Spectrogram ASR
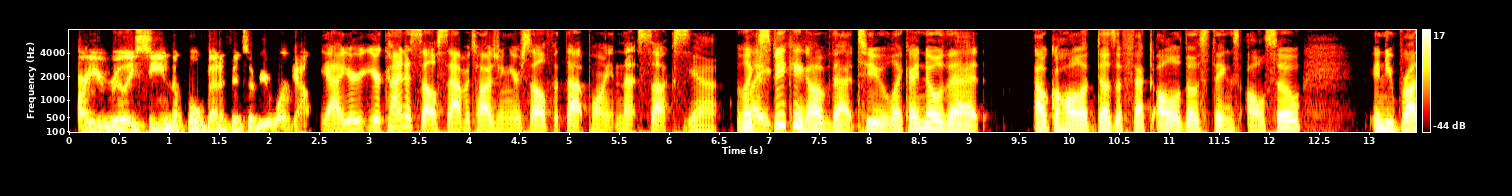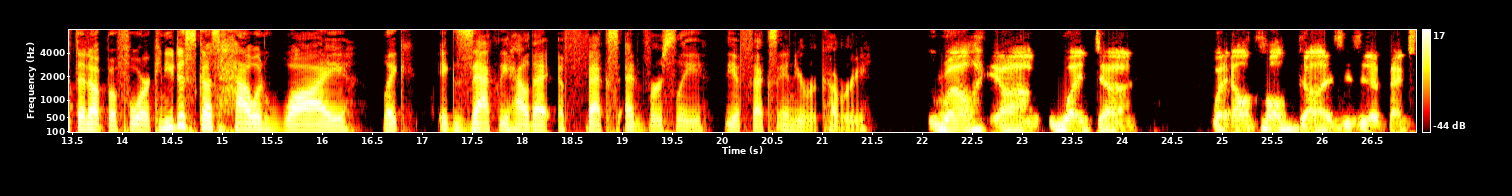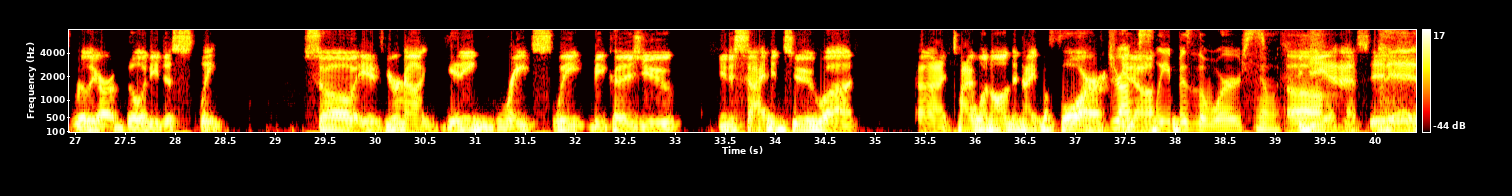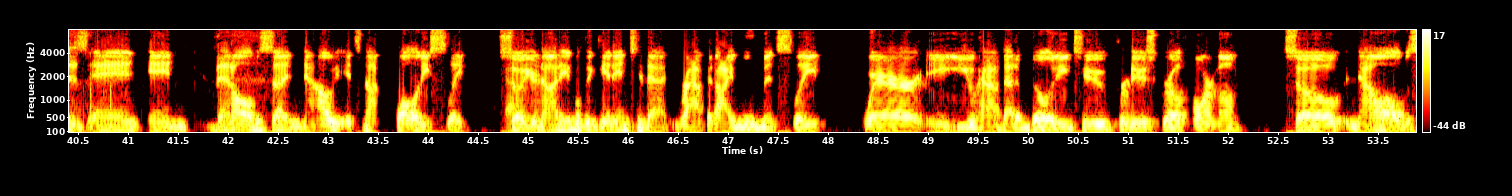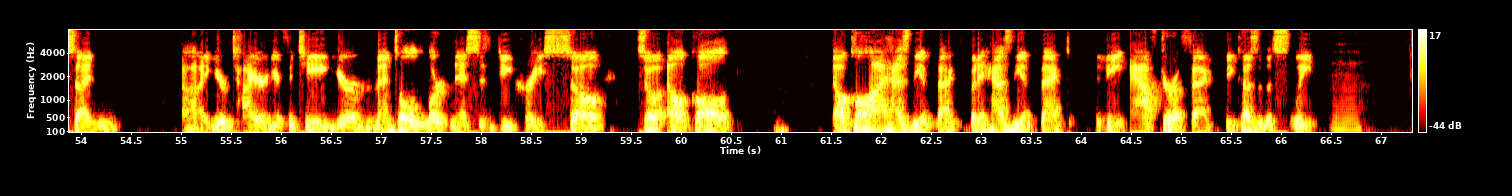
are you really seeing the full benefits of your workout? Yeah, you're you're kind of self sabotaging yourself at that point, and that sucks. Yeah, like, like speaking of that too, like I know that alcohol does affect all of those things also, and you brought that up before. Can you discuss how and why, like exactly how that affects adversely the effects and your recovery? Well, uh, what uh, what alcohol does is it affects really our ability to sleep. So if you're not getting great sleep because you you decided to uh, uh, tie one on the night before, drunk you know, sleep is the worst. Oh. Yes, it is, and and then all of a sudden now it's not quality sleep. So you're not able to get into that rapid eye movement sleep where you have that ability to produce growth hormone. So now all of a sudden uh, you're tired, you're fatigued, your mental alertness is decreased. So, so alcohol, alcohol has the effect, but it has the effect the after effect because of the sleep.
